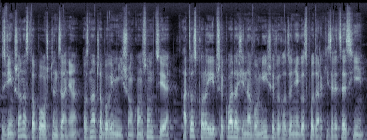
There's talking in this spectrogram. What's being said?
Zwiększona stopa oszczędzania oznacza bowiem niższą konsumpcję, a to z kolei przekłada się na wolniejsze wychodzenie gospodarki z recesji.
